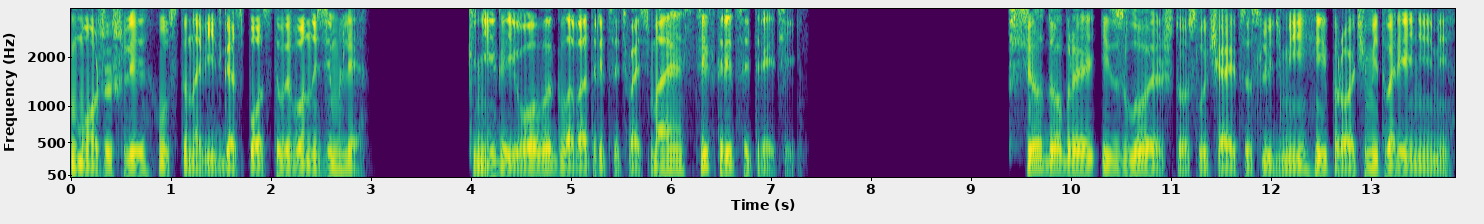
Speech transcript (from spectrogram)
Можешь ли установить господство его на земле? Книга Иова, глава 38, стих 33. Все доброе и злое, что случается с людьми и прочими творениями,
